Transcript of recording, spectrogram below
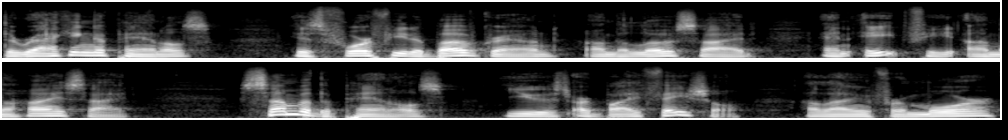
The racking of panels is four feet above ground on the low side and eight feet on the high side. Some of the panels used are bifacial, allowing for more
